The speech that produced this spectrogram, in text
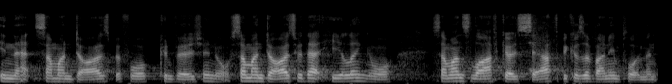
in that someone dies before conversion, or someone dies without healing, or someone's life goes south because of unemployment,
